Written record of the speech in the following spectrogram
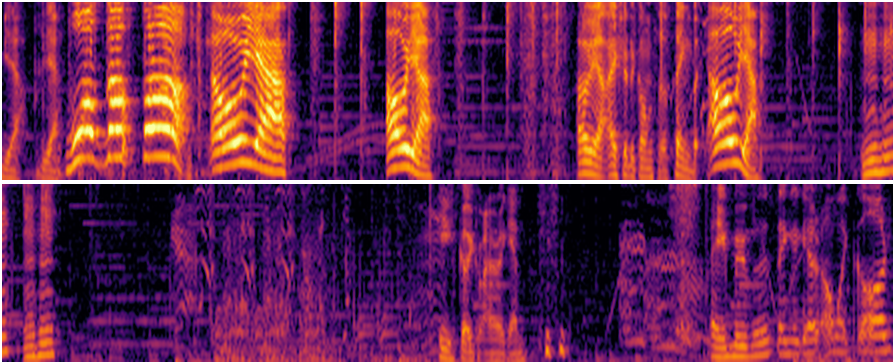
Yeah, yeah. What the fuck? Oh yeah. Oh yeah. Oh yeah, I should have gone for the thing, but oh yeah. Mm-hmm, mm-hmm. He goes round again. and he's moving the thing again. Oh my god.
